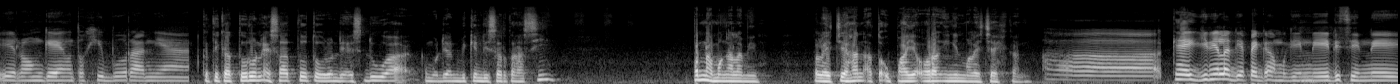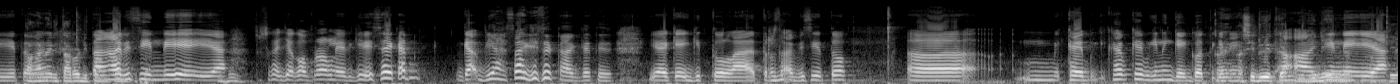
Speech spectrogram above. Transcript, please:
Jadi ronggeng untuk hiburannya. Ketika turun S1, turun di S2, kemudian bikin disertasi, pernah mengalami pelecehan atau upaya orang ingin melecehkan? Eh, kayak gini lah dia pegang begini di sini gitu Tangannya kan. ditaruh di tangan di sini ya terus ngajak ngobrol lihat gini. Saya kan nggak biasa gitu kaget ya, ya kayak gitulah. Terus Hmm. abis itu mm, kayak kayak kayak begini gegot Kayak gini. ngasih duit kan, ah, begini gini kan, ya oke.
